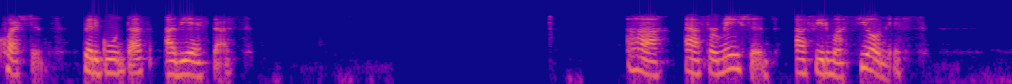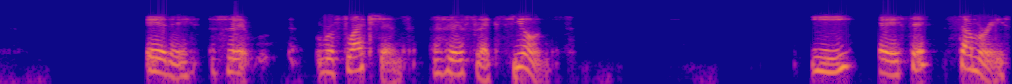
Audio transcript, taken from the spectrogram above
questions, preguntas abiertas. A. Affirmations, afirmaciones. R. reflections, reflexiones. Y. S. Summaries,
